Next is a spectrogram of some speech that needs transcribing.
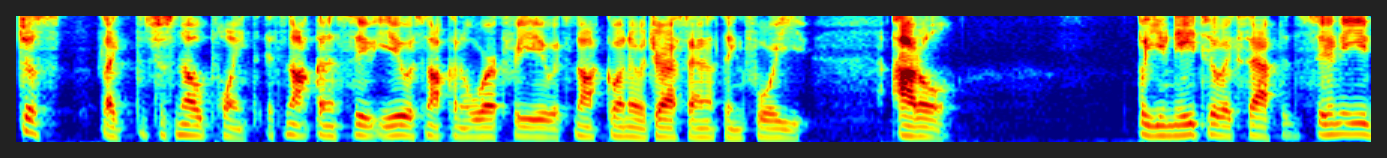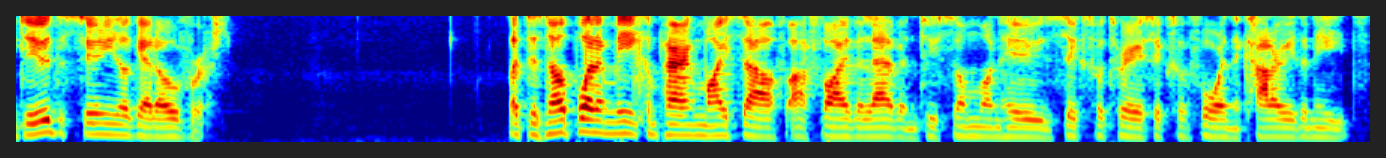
just like there's just no point. It's not going to suit you. It's not going to work for you. It's not going to address anything for you at all. But you need to accept it. The sooner you do, the sooner you'll get over it. Like there's no point in me comparing myself at five eleven to someone who's six foot three or six foot four and the calories it needs.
